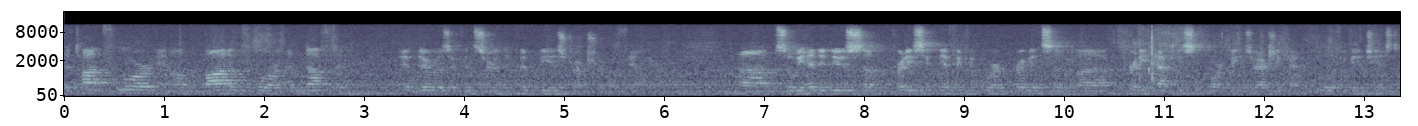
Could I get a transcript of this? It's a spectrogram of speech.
the top floor and on the bottom floor enough that it- there was a concern that could be a structural failure. Um, So we had to do some pretty significant work, bring in some uh, pretty hefty support beams. They're actually kind of cool if you get a chance to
